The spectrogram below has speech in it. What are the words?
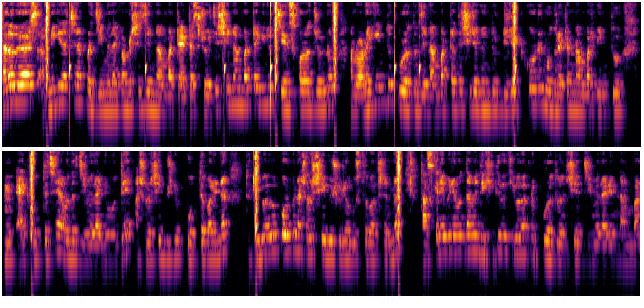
হ্যালো ভিউয়ার্স আপনি কি যাচ্ছেন আপনার জিমেল অ্যাকাউন্টের সাথে যে নাম্বারটা অ্যাটাচ রয়েছে, সেই নাম্বারটা কিন্তু চেঞ্জ করার জন্য আমরা অনেকে কিন্তু পুরাতন যে নাম্বারটাতে সেটা কিন্তু ডিলিট করে নতুন একটা নাম্বার কিন্তু অ্যাড করতে চাই। আমাদের জিমেল আইডির মধ্যে আসলে সেই বিষয়টা করতে পারি না। তো কীভাবে করবেন? আসলে সেই বিষয়টা বুঝতে পারছেন না। আজকের এই ভিডিওর মধ্যে আমি দেখিয়ে দেবো কীভাবে আপনার পুরাতন সেই জিমেল আইডির নাম্বার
